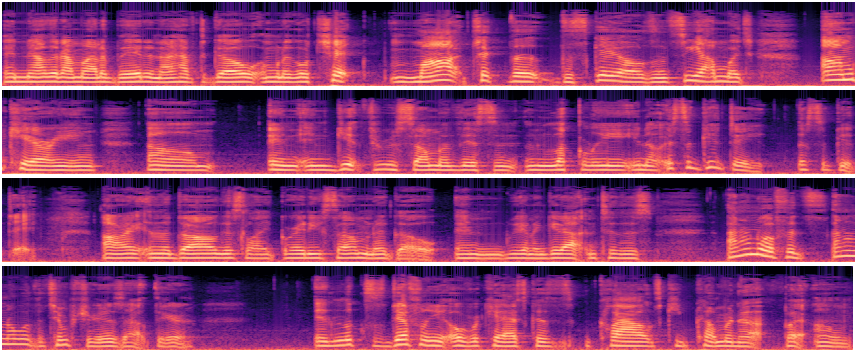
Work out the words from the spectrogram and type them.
and now that I'm out of bed and I have to go, I'm to go check my, check the, the scales and see how much I'm carrying. Um, and, and get through some of this. And, and luckily, you know, it's a good day it's a good day. All right, and the dog is like ready, so I'm gonna go and we're gonna get out into this. I don't know if it's I don't know what the temperature is out there. It looks definitely overcast because clouds keep coming up, but um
